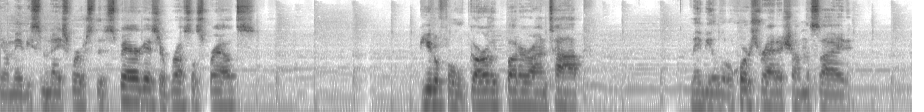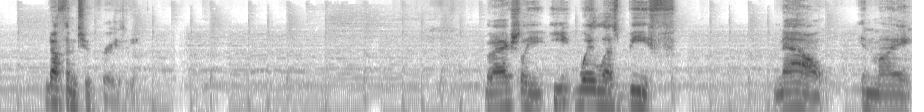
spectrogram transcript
You know, maybe some nice roasted asparagus or Brussels sprouts. Beautiful garlic butter on top. Maybe a little horseradish on the side. Nothing too crazy. but I actually eat way less beef now in my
